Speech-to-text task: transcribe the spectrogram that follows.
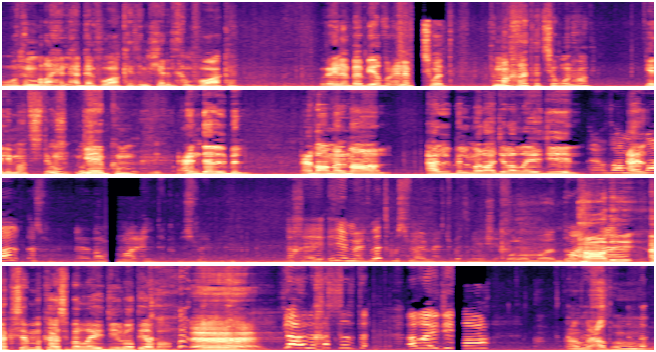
وثم رايحين حق الفواكه ثم شري لكم فواكه. وعنب أبيض وعنب أسود. ثم أخرتها تسوون هذا؟ يلي ما تستحون. جايبكم عند البل. عظام المال. البل مراجل الريجيل. عظام ال- المال اسمع عظام المال عندك بس ما يا أخي هي معجبتك بس ما هي معجبتني يا شيخ. والله ما عندنا هذه اكسب مكاسب الريجيل واطيبها يا اللي خسرت الريجي عن بعضهم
